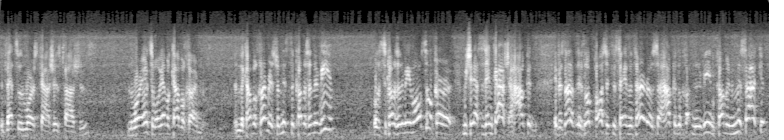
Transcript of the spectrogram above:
If that's what the Morah's Kasha is, Pashas. And the Morah answered, well, we have a Kabbalah. And the Kabbalah is from Mr. Kanas and Nevi'im. Well, the Kanas and Nevi'im also occur. We should ask the same Kasha. How could, if it's not, if there's no Pasuk to say in the Torah, so how could the Nevi'im come and misak it?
